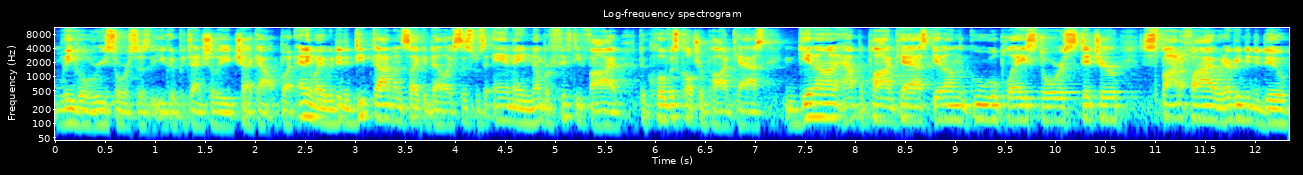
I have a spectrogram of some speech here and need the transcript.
legal resources that you could potentially check out. But anyway, we did a deep dive on psychedelics. This was AMA number 55, the Clovis Culture Podcast. Get on Apple Podcasts, get on the Google Play Store, Stitcher, Spotify, whatever you need to do.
